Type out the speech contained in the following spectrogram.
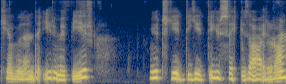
2-yə böləndə 21 3 7 7 108-i ayırıram.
